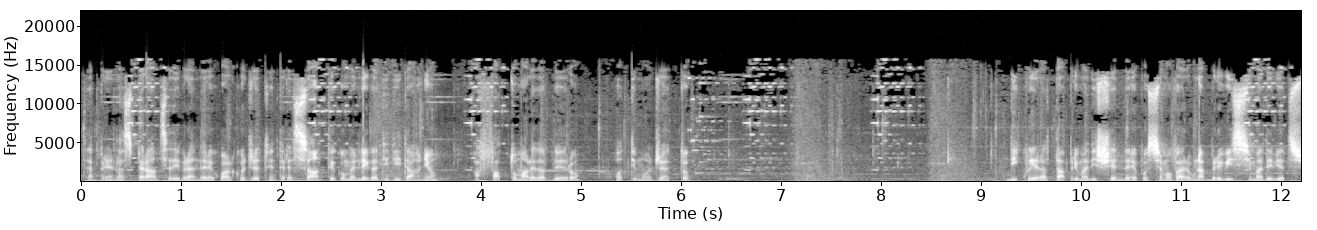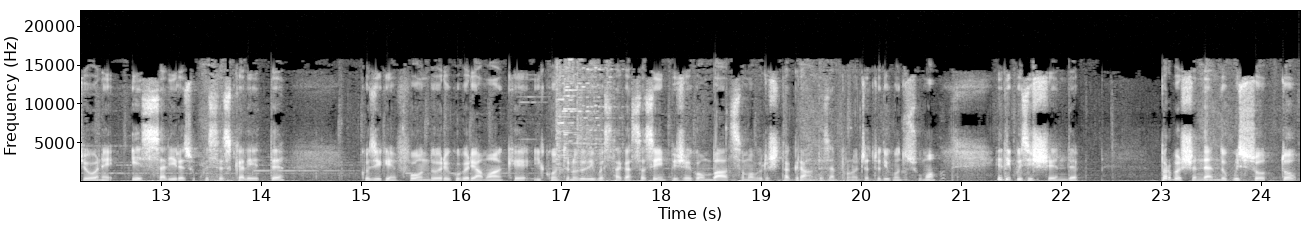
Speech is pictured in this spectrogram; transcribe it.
Sempre nella speranza di prendere qualche oggetto interessante come lega di titanio. Ha fatto male davvero, ottimo oggetto. Di qui in realtà prima di scendere possiamo fare una brevissima deviazione e salire su queste scalette così che in fondo recuperiamo anche il contenuto di questa cassa semplice con balsamo velocità grande, sempre un oggetto di consumo, e di qui si scende. Proprio scendendo qui sotto,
